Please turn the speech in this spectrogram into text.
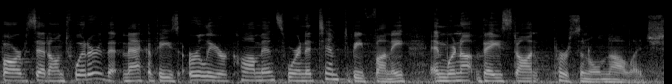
Favre said on Twitter that McAfee's earlier comments were an attempt to be funny and were not based on personal knowledge.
